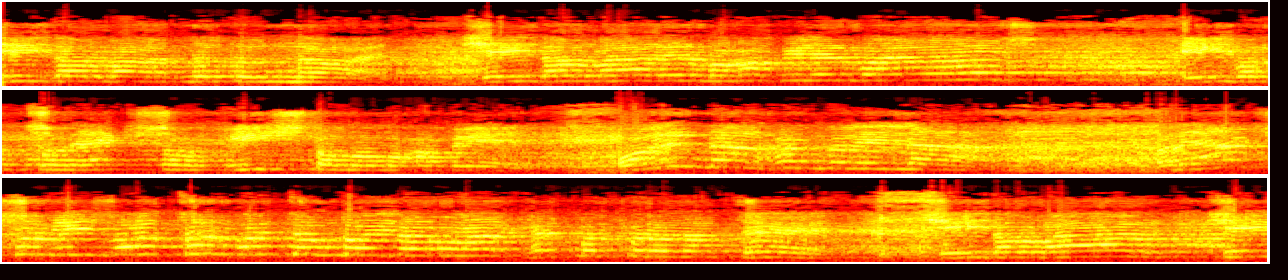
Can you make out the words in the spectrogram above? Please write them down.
সেই দরবার নতুন নয়। সেই দরবারের মহাপিলের বয়স এই বছর একশো বিশতম মহাপিল বলেন না, আলহামদুলিল্লাহ। একশো বিশ বছর পর্যন্ত ওই দরবার খেদমত করে যাচ্ছে। সেই দরবার, সেই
